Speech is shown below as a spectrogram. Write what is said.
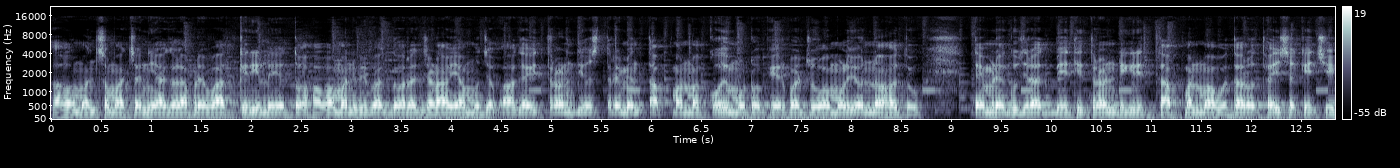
હવામાન સમાચારની આગળ આપણે વાત કરી લઈએ તો હવામાન વિભાગ દ્વારા જણાવ્યા મુજબ આગામી ત્રણ દિવસ દરમિયાન તાપમાનમાં કોઈ મોટો ફેરફાર જોવા મળ્યો ન હતો. તેમણે ગુજરાત બેથી ત્રણ ડિગ્રી તાપમાનમાં વધારો થઈ શકે છે.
